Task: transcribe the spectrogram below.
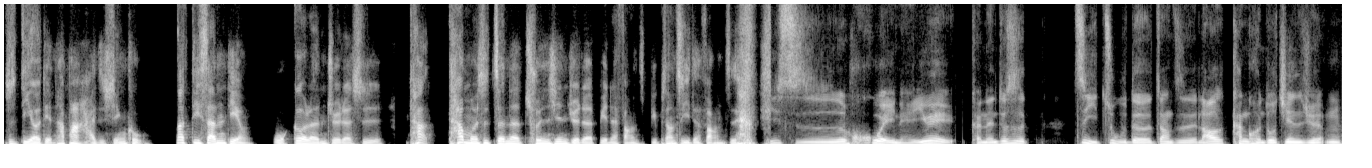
这是第二点，他怕孩子辛苦。那第三点，我个人觉得是他他们是真的存心觉得别人的房子比不上自己的房子。其实会呢，因为可能就是自己住的这样子，然后看过很多间，就觉得嗯，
